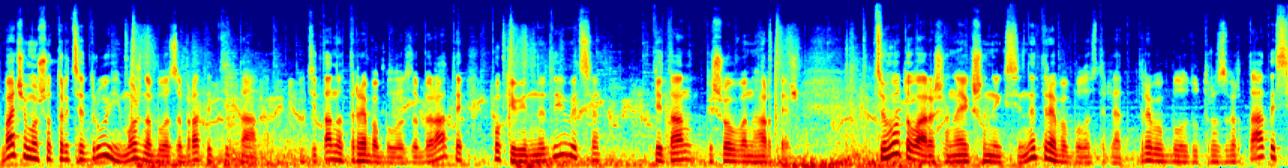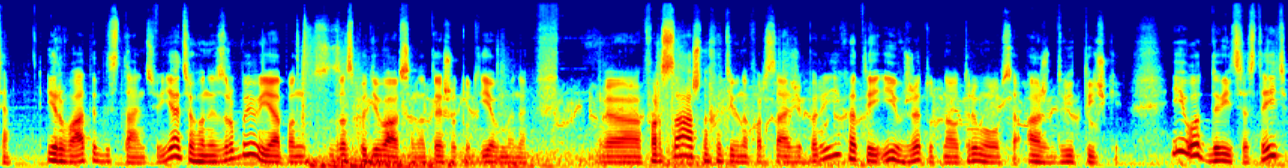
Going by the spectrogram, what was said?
Бачимо, що 32-й можна було забрати Титана. І Титана треба було забирати, поки він не дивиться. Титан пішов в ангар теж. Цього товариша на екшениксі не треба було стріляти, треба було тут розвертатися і рвати дистанцію. Я цього не зробив, я засподівався на те, що тут є в мене форсаж, не хотів на форсажі переїхати, і вже тут наотримувався аж дві тички. І от дивіться, стоїть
